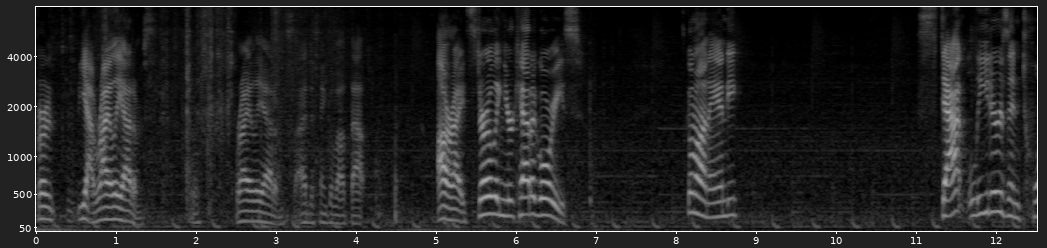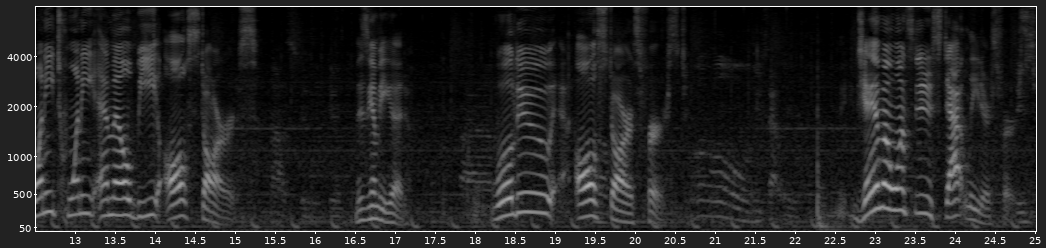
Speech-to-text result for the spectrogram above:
for yeah, Riley Adams. Riley Adams. I had to think about that. All right, Sterling, your categories. What's going on, Andy? Stat leaders in 2020 MLB All Stars. It's gonna be good. This is gonna be good. We'll do All Stars first. do stat leaders. JML wants to do stat leaders Do first.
